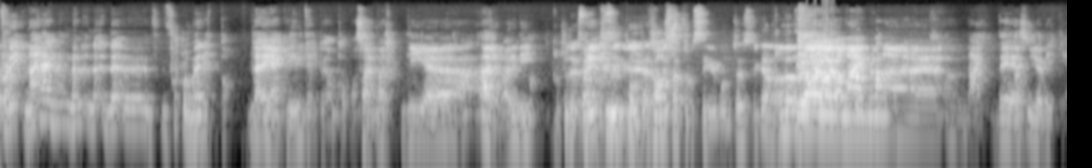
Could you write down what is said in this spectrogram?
Fordi, nei, nei, men, men det, øh, forstå meg rett, da. Det er ikke irritert på Jan Thomas og Einar. De øh, ære være de. Jeg For en kul podkast. Jeg om Sigrid Bonde Tønsvik ennå. Ja, ja, ja, nei, men øh, Nei, det gjør vi ikke.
